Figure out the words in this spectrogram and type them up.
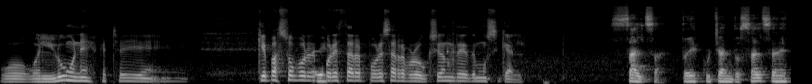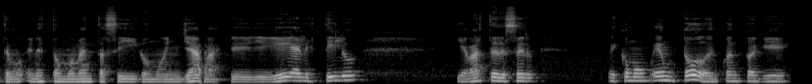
o- o el lunes? ¿cachai? ¿Qué pasó por, esta, por esa reproducción de, de musical? Salsa, estoy escuchando salsa en, este, en estos momentos así como en llamas, que llegué al estilo y aparte de ser, es como, es un todo en cuanto a que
